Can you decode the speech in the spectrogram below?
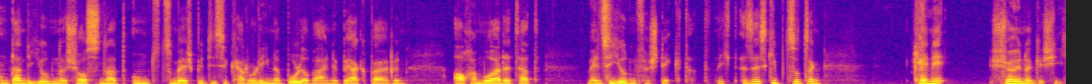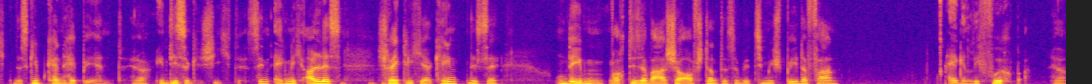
und dann die Juden erschossen hat und zum Beispiel diese Carolina Bulova, eine Bergbäuerin, auch ermordet hat, weil sie Juden versteckt hat. Nicht? Also es gibt sozusagen keine schönen Geschichten. Es gibt kein Happy End ja, in dieser Geschichte. Es sind eigentlich alles schreckliche Erkenntnisse und eben auch dieser Warschauer Aufstand, das habe ich ziemlich spät erfahren, eigentlich furchtbar. Ja.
